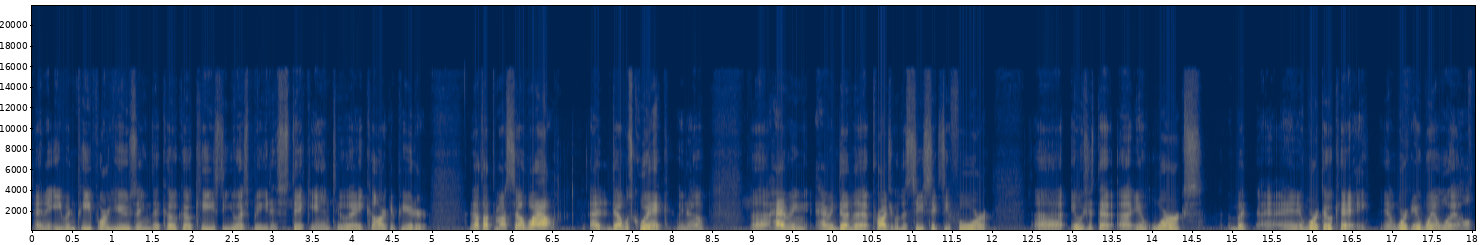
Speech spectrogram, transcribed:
And even people are using the Coco keys to USB to stick into a color computer. And I thought to myself, wow, that, that was quick, you know. Uh, having having done that project with the C64, uh, it was just that uh, it works, but uh, and it worked okay. And it worked, it went well,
